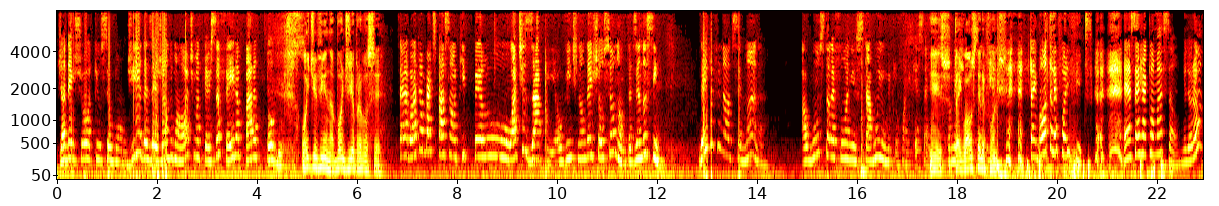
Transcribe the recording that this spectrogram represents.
já deixou aqui o seu bom dia, desejando uma ótima terça-feira para todos. Oi, Divina, bom dia para você. Sério, agora tem uma participação aqui pelo WhatsApp. A ouvinte não deixou o seu nome, está dizendo assim: desde o final de semana, Alguns telefones. Tá ruim o microfone aqui, sério? Isso, tá igual os telefones. tá igual o telefone fixo. Essa é a reclamação. Melhorou?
